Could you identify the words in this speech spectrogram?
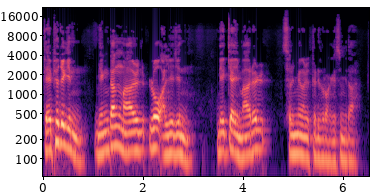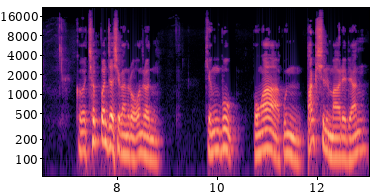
대표적인 명당 마을로 알려진 몇 개의 마을을 설명을 드리도록 하겠습니다. 그 첫 번째 시간으로 오늘은 경북 봉화군 닥실 마을에 대한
